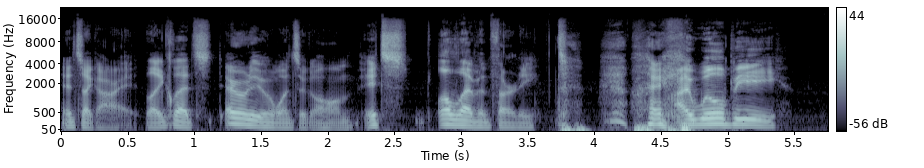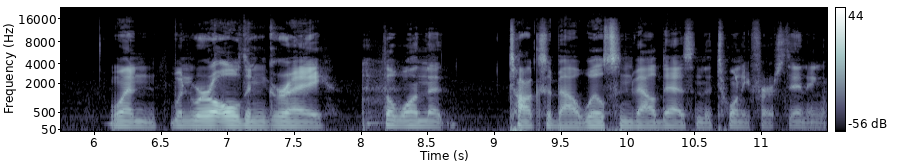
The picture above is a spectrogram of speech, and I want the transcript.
And it's like all right, like let's everybody wants to go home. It's eleven thirty. like, I will be when when we're old and gray, the one that talks about Wilson Valdez in the 21st inning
